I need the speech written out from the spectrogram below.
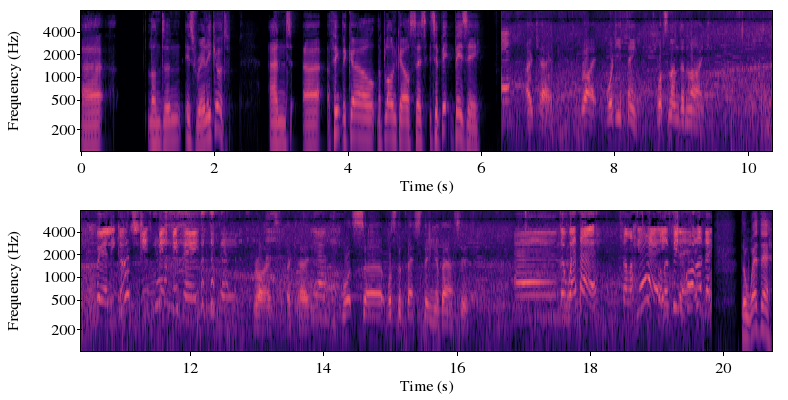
Uh, London is really good. And uh, I think the girl, the blonde girl, says it's a bit busy. Okay. Right. What do you think? What's London like? Really good. It's a bit busy. Right. Okay. Yeah. What's uh, What's the best thing about it? um, the weather. The last Yeah, couple it's of been days. hotter than The weather,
